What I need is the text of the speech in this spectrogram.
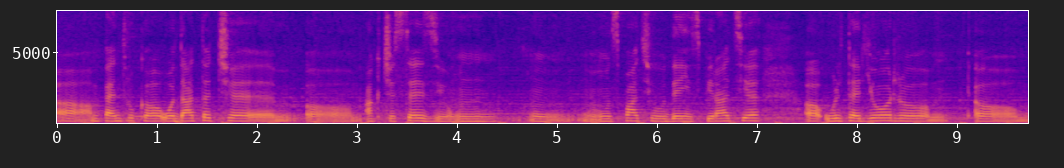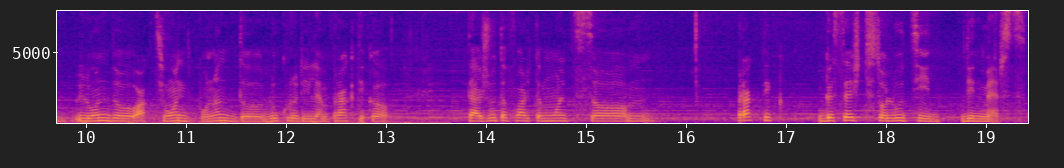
uh, pentru că odată ce uh, accesezi un, un, un spațiu de inspirație, Uh, ulterior, uh, uh, luând acțiuni, punând lucrurile în practică, te ajută foarte mult să, practic, găsești soluții din mers.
